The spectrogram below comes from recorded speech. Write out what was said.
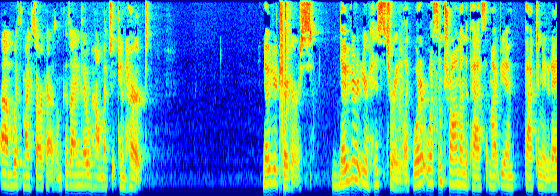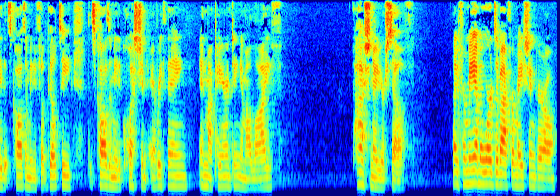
um, with my sarcasm because I know how much it can hurt. Know your triggers know your your history. Like what what's some trauma in the past that might be impacting me today that's causing me to feel guilty, that's causing me to question everything in my parenting and my life. Gosh, know yourself. Like for me, I'm a words of affirmation girl.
